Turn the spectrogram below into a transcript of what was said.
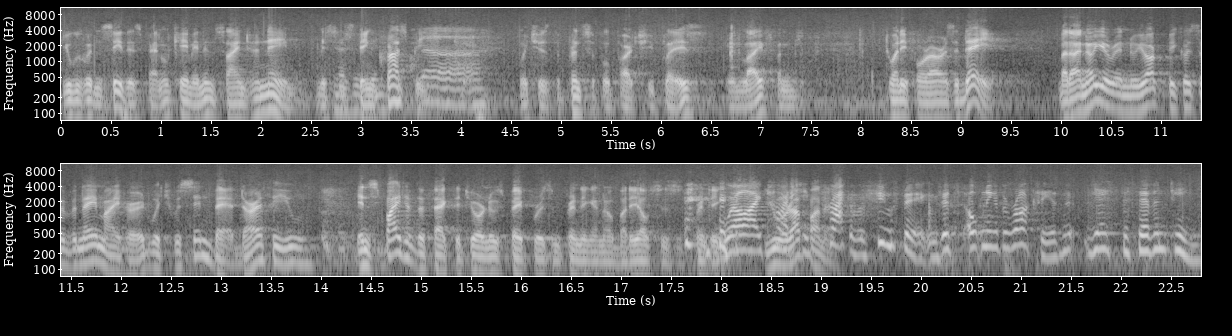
you couldn't see this panel, came in and signed her name, Mrs. Mrs. Bing Bing. Crosby, uh. which is the principal part she plays in life and 24 hours a day. But I know you're in New York because of a name I heard, which was Sinbad. Dorothy, you, in spite of the fact that your newspaper isn't printing and nobody else's is printing, Well, I you try were to up keep on track of a few things. It's opening at the Roxy, isn't it? Yes, the 17th.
